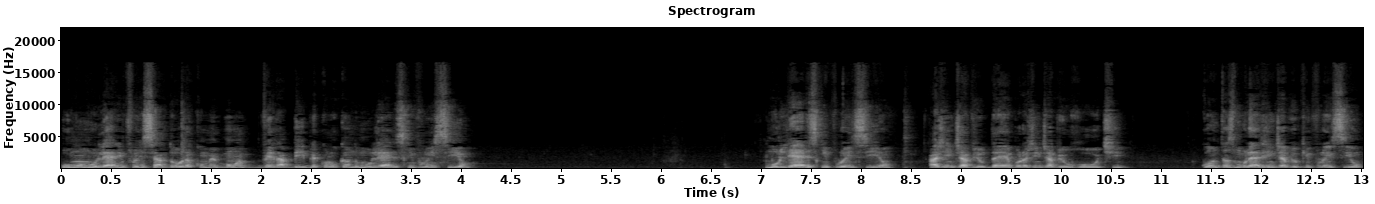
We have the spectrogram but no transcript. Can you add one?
Uma mulher influenciadora. Como é bom ver a Bíblia colocando mulheres que influenciam. Mulheres que influenciam. A gente já viu Débora, a gente já viu Ruth. Quantas mulheres a gente já viu que influenciam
